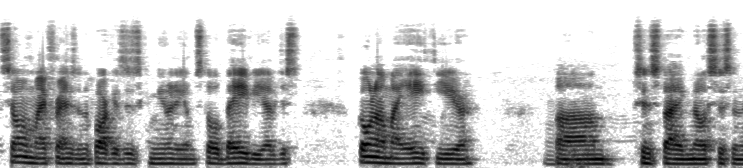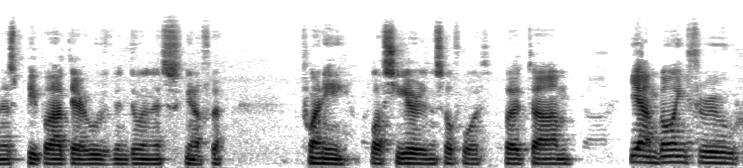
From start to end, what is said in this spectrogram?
some of my friends in the Parkinson's community. I'm still a baby. I'm just going on my eighth year um, since diagnosis, and there's people out there who've been doing this you know for 20 plus years and so forth. But um, yeah, I'm going through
